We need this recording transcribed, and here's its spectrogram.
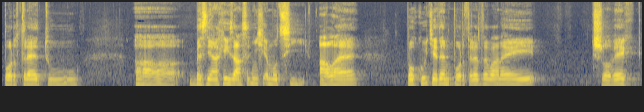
portrétů uh, bez nějakých zásadních emocí, ale pokud je ten portrétovaný člověk,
